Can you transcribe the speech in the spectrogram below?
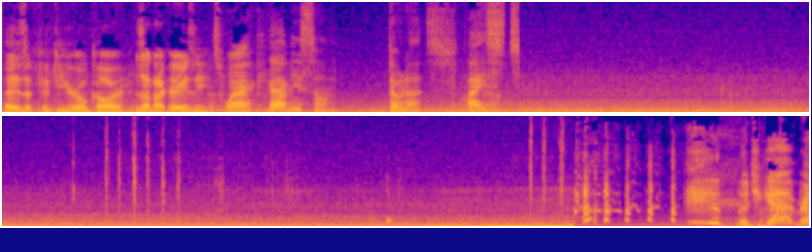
That is a 50 year old car. Is that not crazy? That's whack. Got me some donuts, iced. What you got, bro?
